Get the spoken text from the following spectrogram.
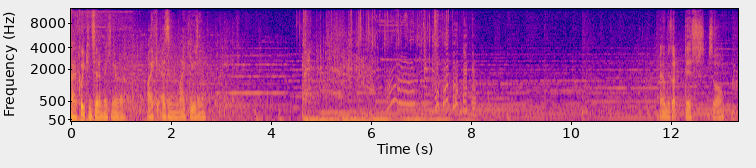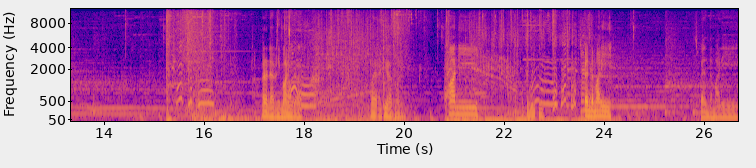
I could consider making a, like, as in like using. And we got this as well. I don't have any money though. Wait, I do have money. Money! Spend the money. Spend the money.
